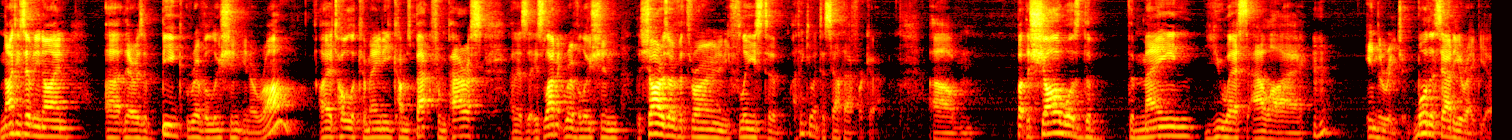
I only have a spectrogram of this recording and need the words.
1979, uh, there is a big revolution in Iran. Ayatollah Khomeini comes back from Paris, and there's the Islamic revolution. The Shah is overthrown, and he flees to, I think he went to South Africa. Um, but the Shah was the, the main US ally in the region, more than Saudi Arabia.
